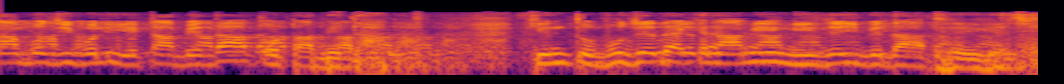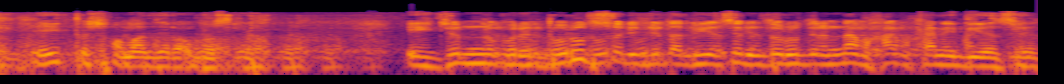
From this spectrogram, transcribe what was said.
না বুঝি বলি, এটা বেদাত, ওটা বেদাত। কিন্তু বুঝে দেখেন আমি নিজেই বেদাত হয়ে গেছি। এই তো সমাজের অবস্থা। এই জন্য করে দরুদ শরীফ যেটা দিয়েছেন দরুদের নাম হাক্কানি দিয়েছেন।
